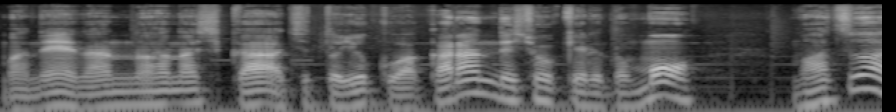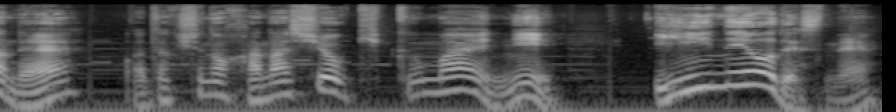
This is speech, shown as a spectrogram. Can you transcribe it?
まあね、何の話かちょっとよくわからんでしょうけれども、まずはね、私の話を聞く前に、いいねをですね、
